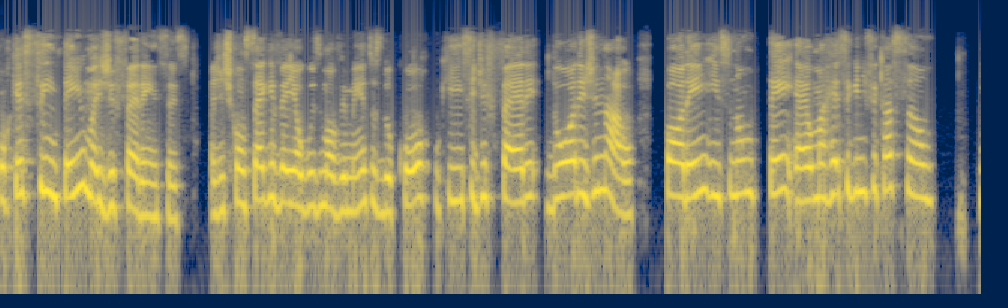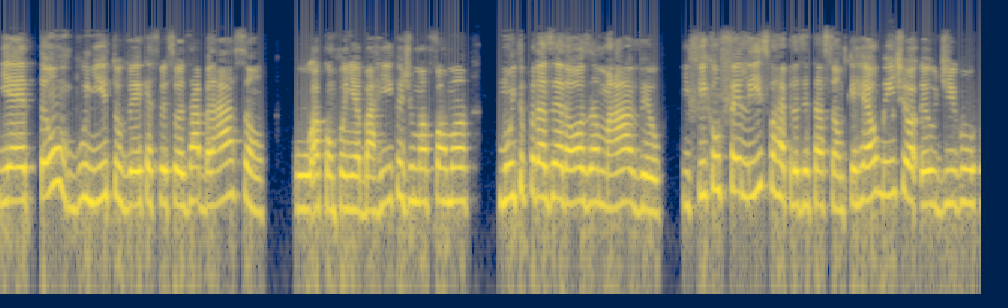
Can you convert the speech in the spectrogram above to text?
Porque sim, tem umas diferenças. A gente consegue ver em alguns movimentos do corpo que se difere do original. Porém, isso não tem, é uma ressignificação. E é tão bonito ver que as pessoas abraçam a companhia barrica de uma forma muito prazerosa, amável, e ficam felizes com a representação, porque realmente eu, eu, digo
